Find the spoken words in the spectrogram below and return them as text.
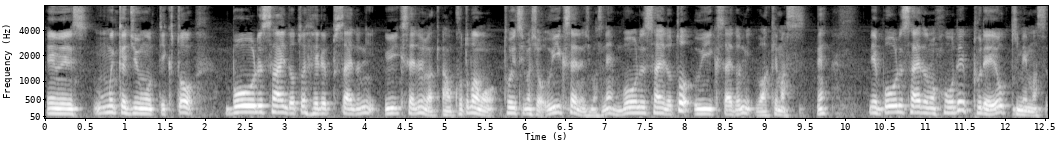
えー、もう一回順を追っていくとボールサイドとヘルプサイドにウィークサイドに分けあ言葉も統一しましょう。ウィークサイドにしますね。ボールサイドとウィークサイドに分けます。ね。でボールサイドの方でプレーを決めます。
